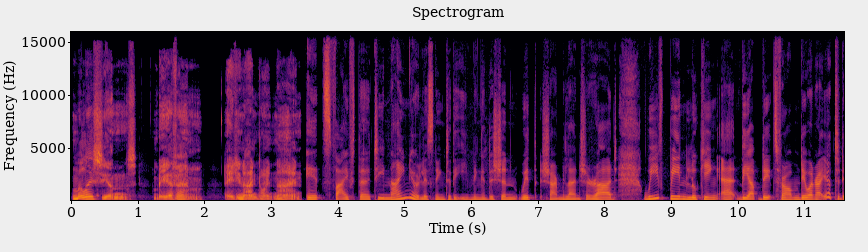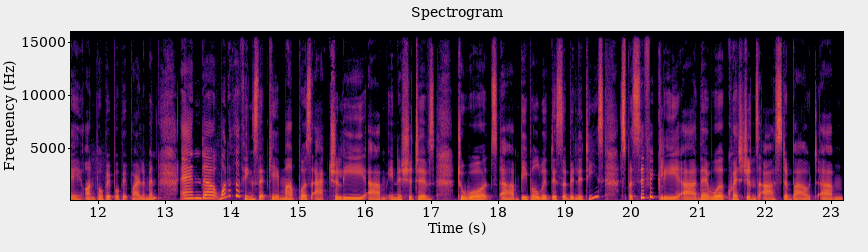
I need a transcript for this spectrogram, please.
Malaysians, BFM 89.9. It's 5.39. You're listening to the evening edition with Sharmila and Sharad. We've been looking at the updates from Dewan Rakyat today on Popek Popek Parlimen. And uh, one of the things that came up was actually um, initiatives towards uh, people with disabilities. Specifically, uh, there were questions asked about um,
